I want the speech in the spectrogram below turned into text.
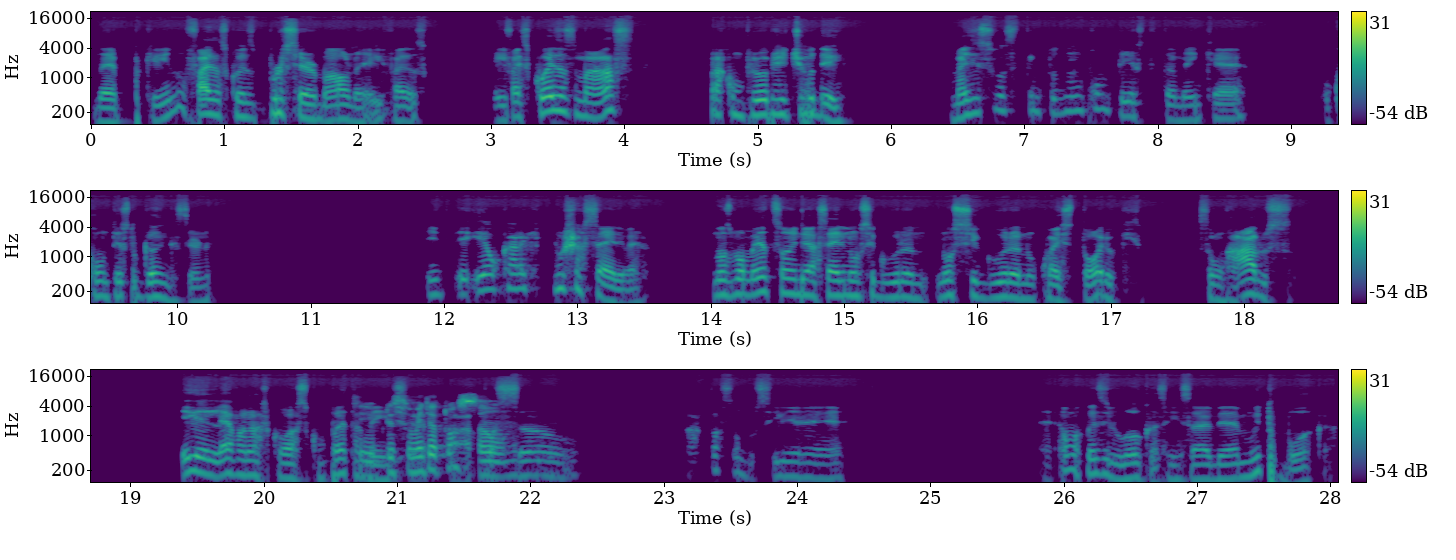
né? Porque ele não faz as coisas por ser mal, né? Ele faz, ele faz coisas más para cumprir o objetivo dele. Mas isso você tem todo num contexto também, que é o contexto gangster, né? E, e é o cara que puxa a série, velho. Nos momentos onde a série não segura, não segura no, com a história, que são raros, ele leva nas costas completamente. Sim, principalmente a atuação. A atuação, né? a atuação do Cillian é. É uma coisa de louco, assim, sabe? É muito boa, cara.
